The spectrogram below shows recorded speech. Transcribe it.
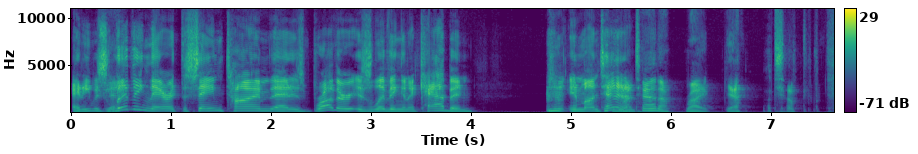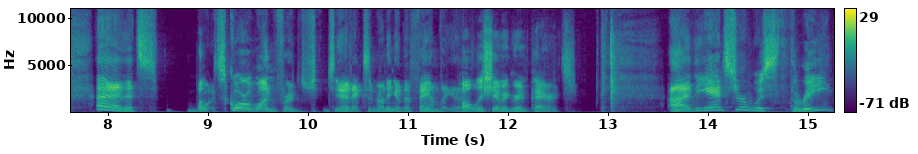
And he was Yeah. living there at the same time that his brother is living in a cabin in Montana. In Montana, right? Yeah. So, eh, that's score one for genetics and running in the family. Polish immigrant parents. Uh, the answer was three.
